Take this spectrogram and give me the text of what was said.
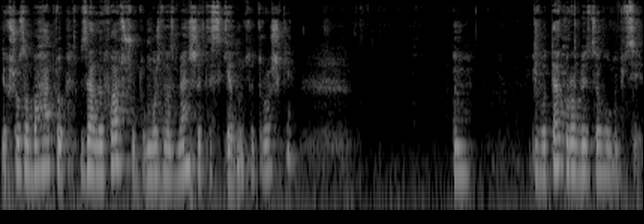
Якщо забагато взяли фаршу, то можна зменшити, скинути трошки. І отак робляться голубці.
